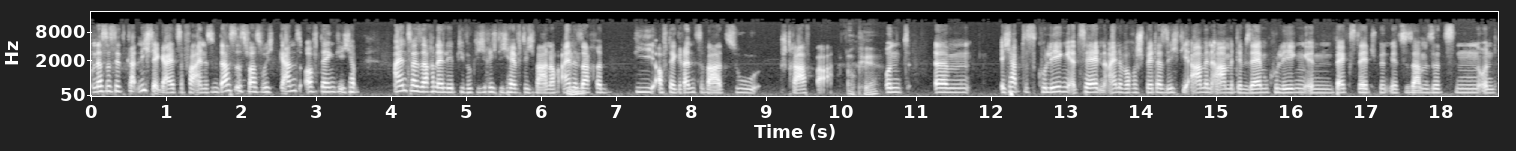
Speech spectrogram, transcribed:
Und dass das jetzt gerade nicht der geilste Verein ist. Und das ist was, wo ich ganz oft denke, ich habe ein, zwei Sachen erlebt, die wirklich richtig heftig waren. Auch eine Mhm. Sache, die auf der Grenze war zu strafbar. Okay. Und ähm, ich habe das Kollegen erzählt und eine Woche später sehe ich die Arm in Arm mit demselben Kollegen im Backstage mit mir zusammensitzen und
